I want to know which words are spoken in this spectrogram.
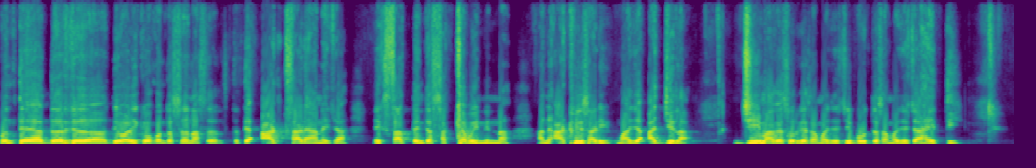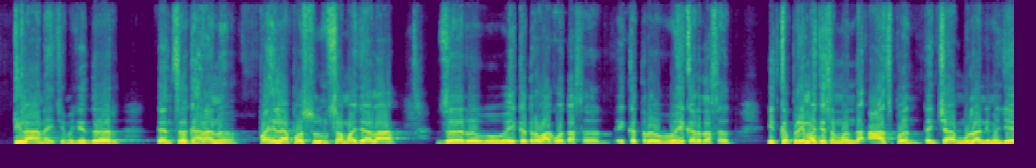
पण त्या दर ज- दिवाळी किंवा कोणता सण असेल तर त्या आठ साड्या आणायच्या. एक सात त्यांच्या सख्ख्या बहिणींना आणि आठवी साडी माझ्या आजीला. जी मागासवर्गीय समाजाची बौद्ध समाजाची आहे ती. तिला आणायची. म्हणजे जर त्यांचं घरानं पहिल्यापासून समाजाला जर एकत्र वागवत असल एकत्र हे करत असल इतकं प्रेमाचे संबंध आज पण त्यांच्या मुलांनी म्हणजे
